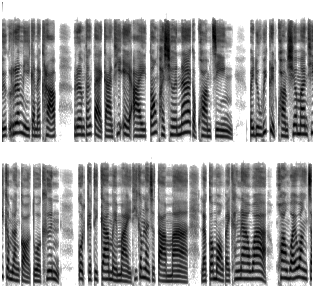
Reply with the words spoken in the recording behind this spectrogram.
ลึกเรื่องนี้กันนะครับ เริ่มตั้งแต่การที่ AI ต้องเผชิญหน้ากับความจริง ไปดูวิกฤตความเชื่อมั่นที่กำลังก่อตัวขึ้นกฎกติกาใหม่ๆ ที่กำลังจะตามมา แล้วก็มองไปข้างหน้าว่า ความไว้วางใจ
